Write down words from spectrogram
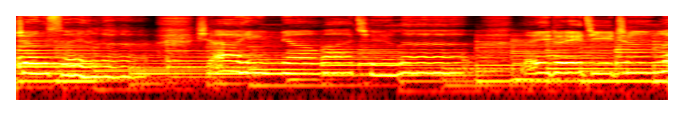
震碎了，下一秒瓦解了，泪堆积成了。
